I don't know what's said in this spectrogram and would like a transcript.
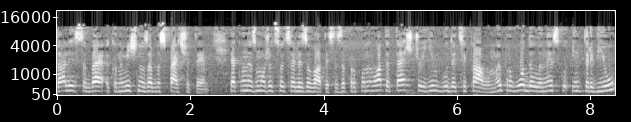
далі себе економічно забезпечити, як вони зможуть соціалізуватися, запропонувати те, що їм буде цікаво. Ми проводили низку інтерв'ю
